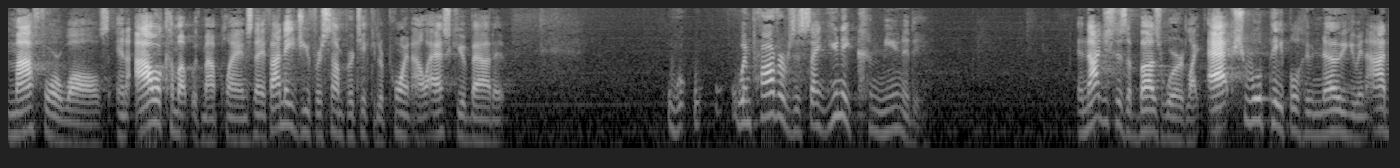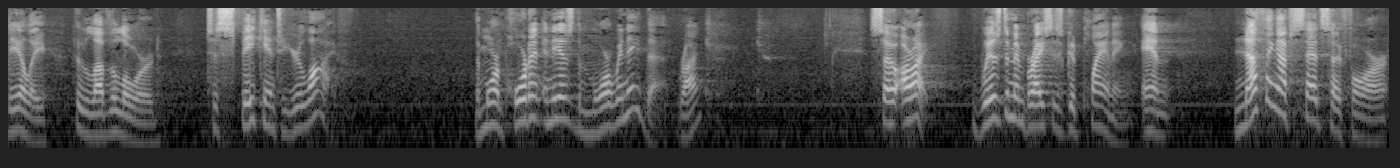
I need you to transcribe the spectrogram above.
my four walls, and I will come up with my plans. Now, if I need you for some particular point, I'll ask you about it. When Proverbs is saying you need community, and not just as a buzzword, like actual people who know you and ideally who love the Lord to speak into your life. The more important it is, the more we need that, right? So, all right, wisdom embraces good planning. And nothing I've said so far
